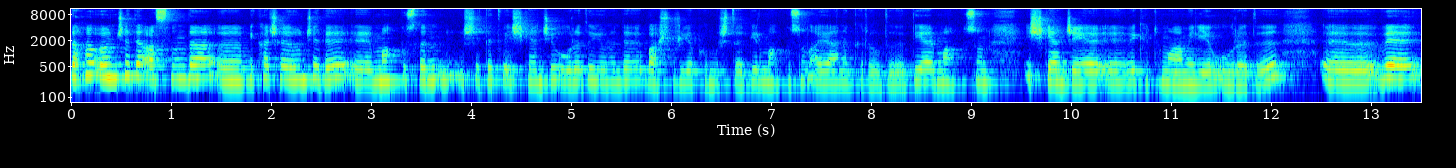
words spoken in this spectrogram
daha önce de aslında e, birkaç ay önce de e, mahpusların şiddet ve işkenceye uğradığı yönünde başvuru yapılmıştı. Bir mahpusun ayağının kırıldığı, diğer mahpusun işkenceye e, ve kötü muameleye uğradığı ve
